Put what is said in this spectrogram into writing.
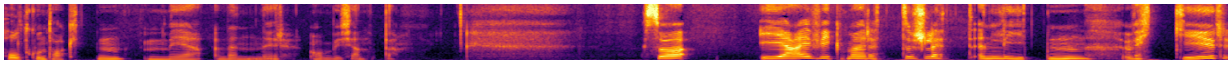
holdt kontakten med venner og bekjente. Så jeg fikk meg rett og slett en liten vekker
